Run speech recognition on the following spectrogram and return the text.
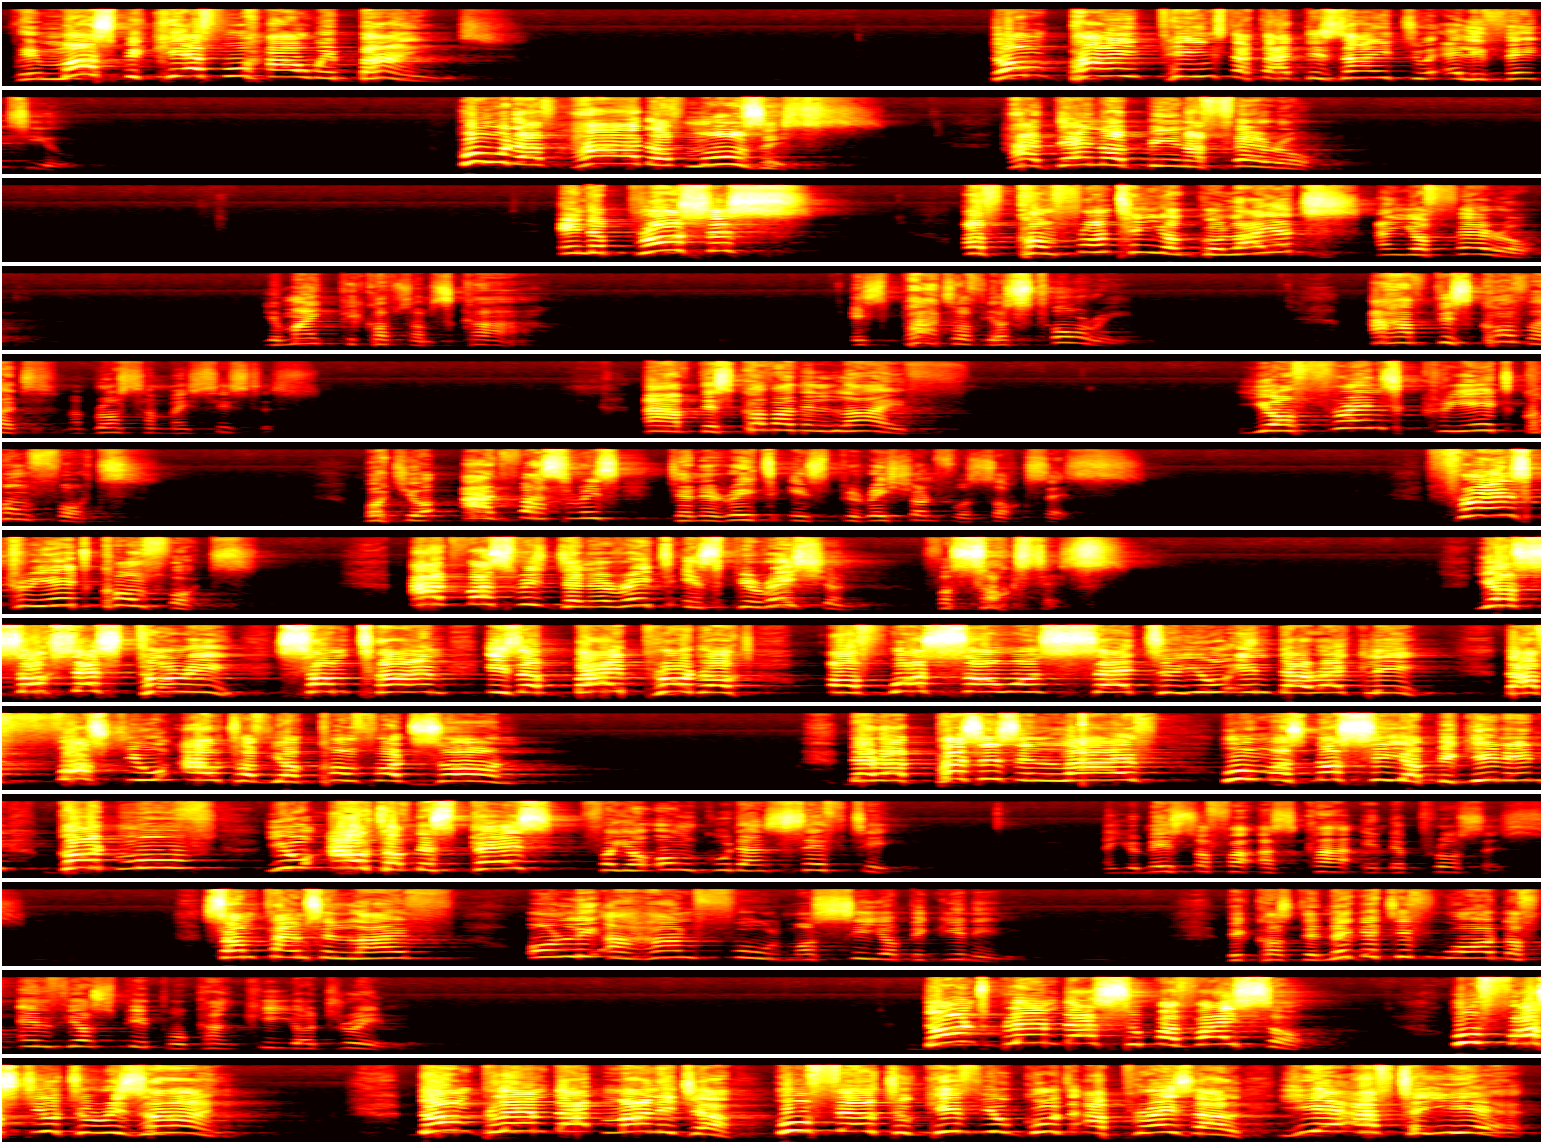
We must be careful how we bind. Don't bind things that are designed to elevate you. Who would have heard of Moses had there not been a Pharaoh? In the process of confronting your Goliaths and your Pharaoh, you might pick up some scar. It's part of your story. I have discovered, my brothers and my sisters, I have discovered in life, your friends create comfort, but your adversaries generate inspiration for success. Friends create comfort, Adversaries generate inspiration for success. Your success story sometimes is a byproduct of what someone said to you indirectly that forced you out of your comfort zone. There are persons in life who must not see your beginning. God moves you out of the space for your own good and safety. And you may suffer a scar in the process. Sometimes in life, only a handful must see your beginning. Because the negative word of envious people can kill your dream. Don't blame that supervisor who forced you to resign. Don't blame that manager who failed to give you good appraisal year after year.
